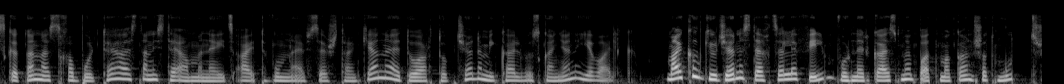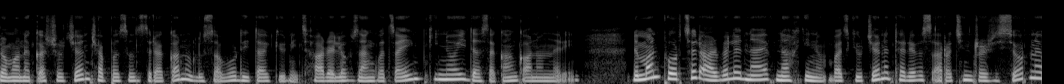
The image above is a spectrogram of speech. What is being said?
իսկական աստղաբույլ թե Հայաստանից, թե ԱՄՆ-ից, այդ թվում նաև Սերժ Թանկյանը, Էդուարդ Տոպչյանը, Միքայել Ոսկանյանը եւ այլք։ Մայքլ Գյուրջյանը ստեղծել է ֆիլմ, որ ներկայացնում է պատմական շատ մութ ժամանակաշրջան չափազանց դրական ու լուսավոր դիտարկյունից, հարելով զանգվածային կինոյի դասական կանոններին։ Նման փորձեր արվել են նաև նախկինում, բայց Գյուրջյանը թերևս առաջին ռեժիսորն է,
